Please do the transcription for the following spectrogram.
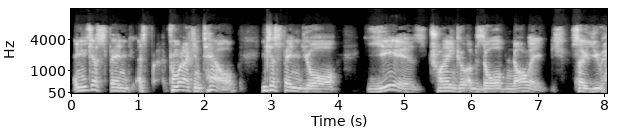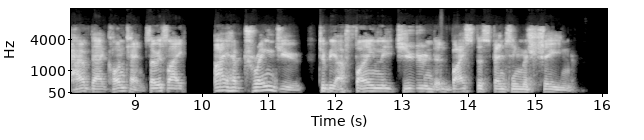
And you just spend, as from what I can tell, you just spend your years trying to absorb knowledge. So you have that content. So it's like, I have trained you to be a finely tuned advice dispensing machine.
